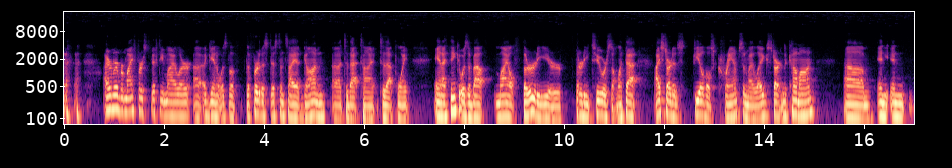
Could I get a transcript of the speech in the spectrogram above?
I remember my first 50 miler. Uh, again, it was the the furthest distance I had gone uh, to that time to that point, and I think it was about mile 30 or 32 or something like that. I started to feel those cramps in my legs starting to come on, um, and and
